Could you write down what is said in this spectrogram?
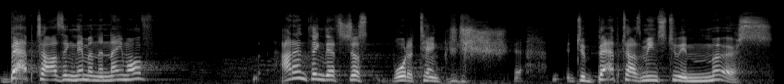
baptizing them in the name of. I don't think that's just water tank. to baptize means to immerse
